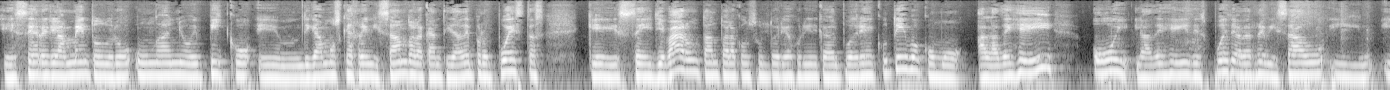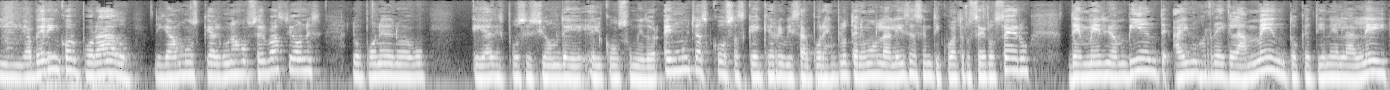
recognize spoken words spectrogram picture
ese reglamento duró un año y pico, em, digamos que revisando la cantidad de propuestas que se llevaron tanto a la Consultoría Jurídica del Poder Ejecutivo como a la DGI. Hoy la DGI, después de haber revisado y, haber incorporado, digamos que algunas observaciones, lo pone de nuevo eh, a disposición del consumidor. Hay muchas cosas que hay que revisar. Por ejemplo, tenemos la ley 6400 de medio ambiente, hay un reglamento que tiene la ley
